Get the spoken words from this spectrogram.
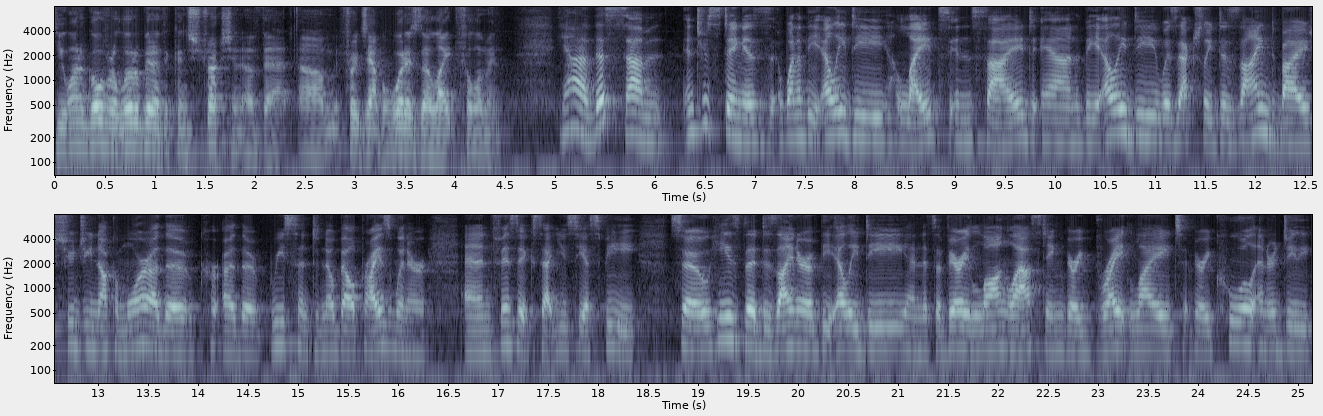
do you want to go over a little bit of the construction of that? Um, for example, what is the light filament? Yeah, this um, interesting is one of the LED lights inside, and the LED was actually designed by Shuji Nakamura, the uh, the recent Nobel Prize winner in physics at UCSB. So he's the designer of the LED, and it's a very long-lasting, very bright light, very cool energy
